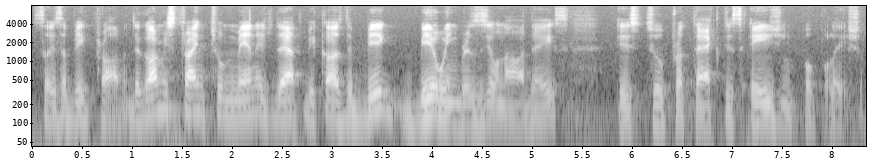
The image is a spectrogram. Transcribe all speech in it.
So it's a big problem. The government is trying to manage that because the big bill in Brazil nowadays is to protect this aging population.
